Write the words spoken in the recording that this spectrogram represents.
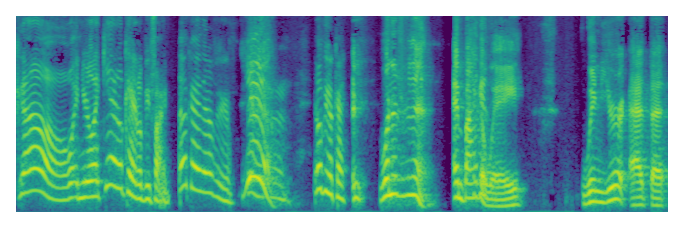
go. And you're like, yeah, okay, it'll be fine. Okay, that'll be, Yeah. it'll be okay. One hundred percent. And by the way, when you're at that,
